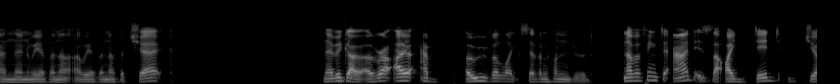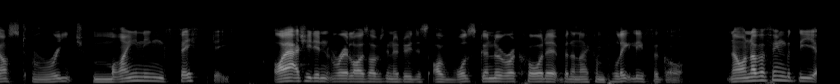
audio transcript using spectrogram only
And then we have another we have another check. There we go. Over like 700. Another thing to add is that I did just reach mining 50. I actually didn't realise I was going to do this. I was going to record it, but then I completely forgot. Now, another thing with the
